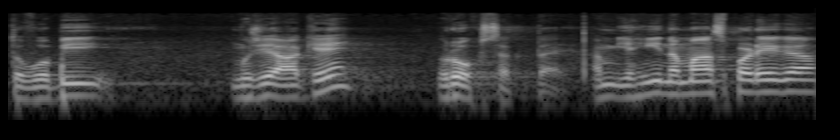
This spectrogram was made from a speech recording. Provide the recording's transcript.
تو وہ بھی مجھے آ کے روک سکتا ہے ہم یہی نماز پڑھے گا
